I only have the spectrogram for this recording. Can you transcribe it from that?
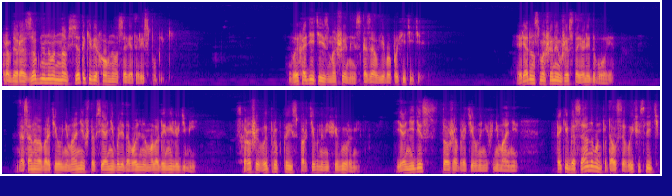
правда разогнанного, но все-таки Верховного Совета Республики? «Выходите из машины», — сказал его похититель. Рядом с машиной уже стояли двое. Гасанов обратил внимание, что все они были довольно молодыми людьми, с хорошей выправкой и спортивными фигурами. Ионидис тоже обратил на них внимание. Как и Гасанов, он пытался вычислить,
